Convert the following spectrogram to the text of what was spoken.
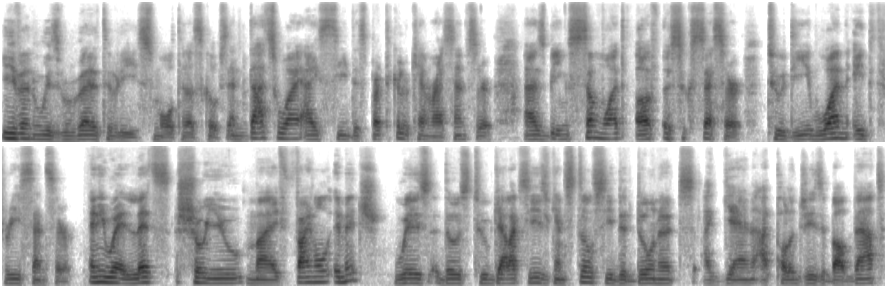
even with relatively small telescopes and that's why I see this particular camera sensor as being somewhat of a successor to the 183 sensor. Anyway, let's show you my final image with those two galaxies. You can still see the donuts. Again, apologies about that.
